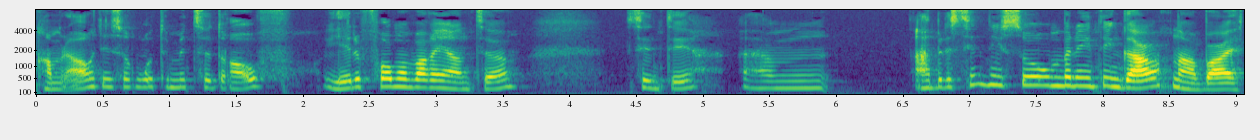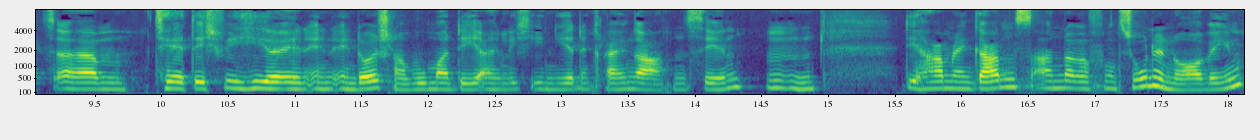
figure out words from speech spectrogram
haben auch diese rote Mütze drauf jede Form und Variante sind die. Ähm, aber das sind nicht so unbedingt in Gartenarbeit ähm, tätig wie hier in, in, in Deutschland, wo man die eigentlich in jedem kleinen Garten sehen. Mm -mm. Die haben eine ganz andere Funktion in Norwegen.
